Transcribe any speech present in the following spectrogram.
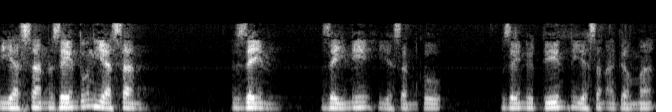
Hiasan. Zain itu kan hiasan. Zain, Zaini hiasanku. Zainuddin hiasan agama.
